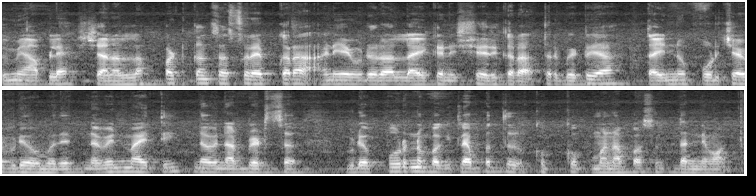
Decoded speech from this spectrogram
तुम्ही आपल्या चॅनलला पटकन सबस्क्राईब करा आणि या व्हिडिओला लाईक आणि शेअर करा. तर भेटूया ताईंनो पुढच्या व्हिडिओमध्ये नवीन माहिती नवीन अपडेट्सचं व्हिडिओ पूर्ण बघितल्याबद्दल खूप खूप मनापासून धन्यवाद.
